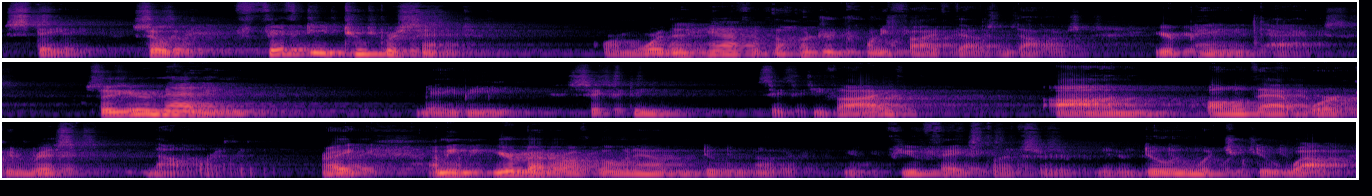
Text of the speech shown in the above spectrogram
state. So 52% or more than half of the $125000 you're paying in tax so you're netting maybe 60 65. Um, all of that work and risk, not worth it, right? I mean, you're better off going out and doing another you know, few facelifts or you know doing what you do well,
